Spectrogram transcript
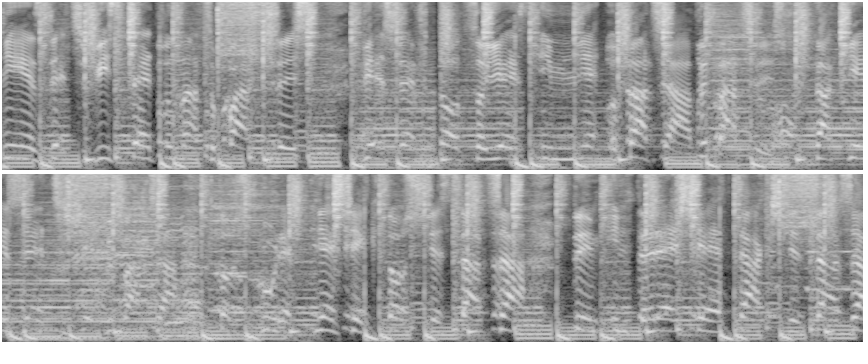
Nie jest rzeczywiste to na co patrzysz. Wierzę w to co jest i mnie otacza. Wybaczysz, takie rzeczy się wybacza. Ktoś w górę tnie ktoś się stacza. W tym interesie tak się zdarza.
